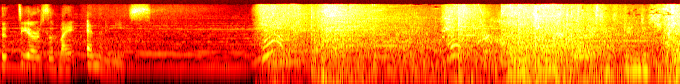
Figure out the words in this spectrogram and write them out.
the tears of my enemies. Your turret has been destroyed.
